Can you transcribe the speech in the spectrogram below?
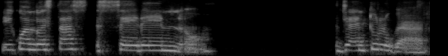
Y cuando estás sereno, ya en tu lugar,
